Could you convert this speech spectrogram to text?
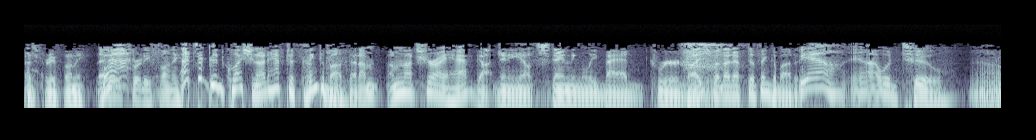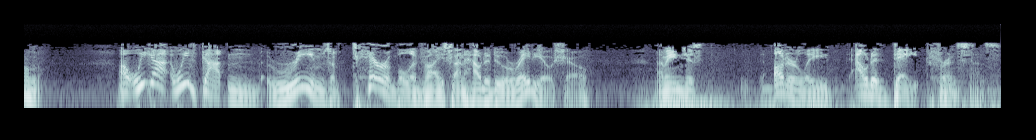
That's pretty funny. That is Well, I- pretty funny. That's a good question. I'd have to think about that. I'm I'm not sure I have gotten any outstandingly bad career advice, but I'd have to think about it. Yeah, yeah, I would too. I don't. Uh, we got we've gotten reams of terrible advice on how to do a radio show. I mean, just utterly out of date. For instance,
